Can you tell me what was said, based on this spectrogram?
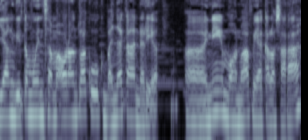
yang ditemuin sama orang tuaku kebanyakan dari uh, ini mohon maaf ya kalau Sarah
